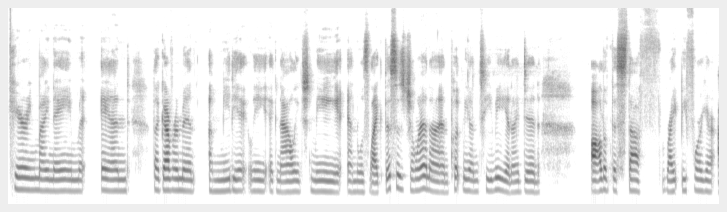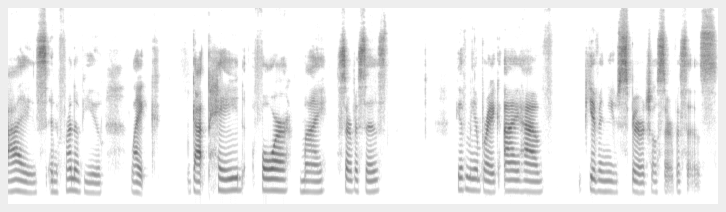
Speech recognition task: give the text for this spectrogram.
hearing my name and the government immediately acknowledged me and was like, This is Joanna, and put me on TV. And I did all of this stuff right before your eyes in front of you, like, got paid for my services. Give me a break. I have given you spiritual services,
